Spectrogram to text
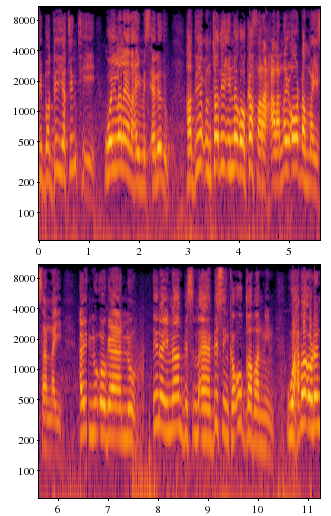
libaqiyatintii way la leedahay mas'aladu. Haddii cuntadii innagoo ka faraxalannay oo dhammaysannay aynu ogaanno inaynaan bisinka u qabanin. Waxba odhan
